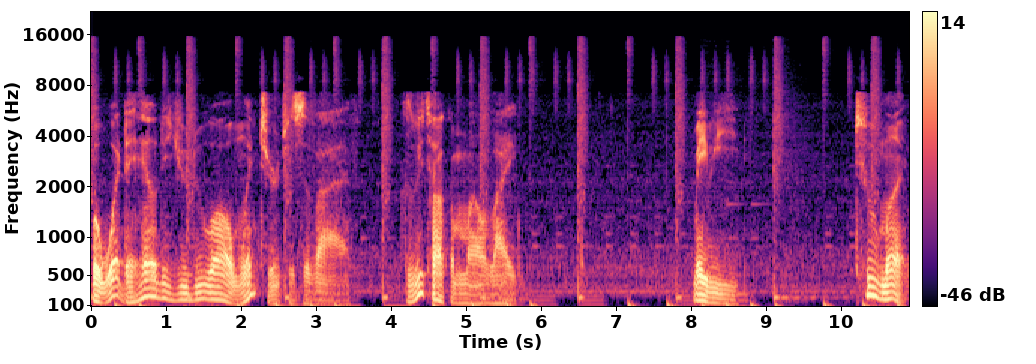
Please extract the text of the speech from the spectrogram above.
But what the hell did you do all winter to survive? Because we talking about like maybe two months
